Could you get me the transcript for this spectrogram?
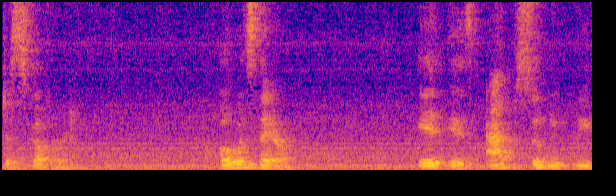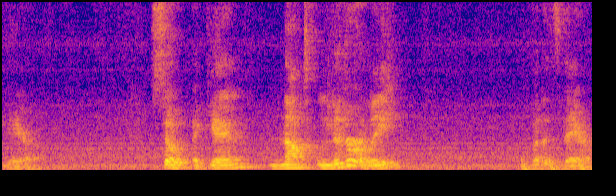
discover it. Oh, it's there. It is absolutely there. So again, not literally, but it's there.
